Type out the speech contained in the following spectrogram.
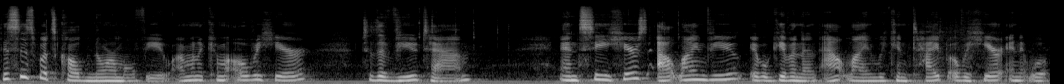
This is what's called normal view. I'm going to come over here to the view tab and see here's outline view. It will give an, outline. We can type over here and it will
